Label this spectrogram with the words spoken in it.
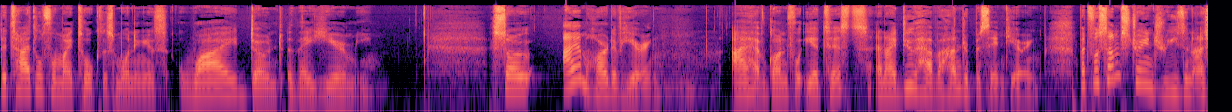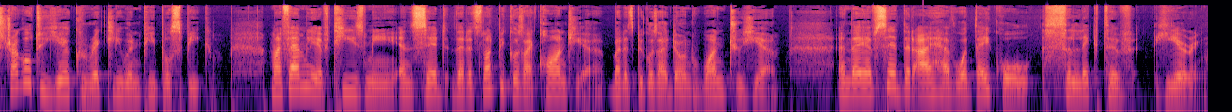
The title for my talk this morning is Why Don't They Hear Me? So, I am hard of hearing. I have gone for ear tests and I do have 100% hearing. But for some strange reason, I struggle to hear correctly when people speak. My family have teased me and said that it's not because I can't hear, but it's because I don't want to hear. And they have said that I have what they call selective hearing.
